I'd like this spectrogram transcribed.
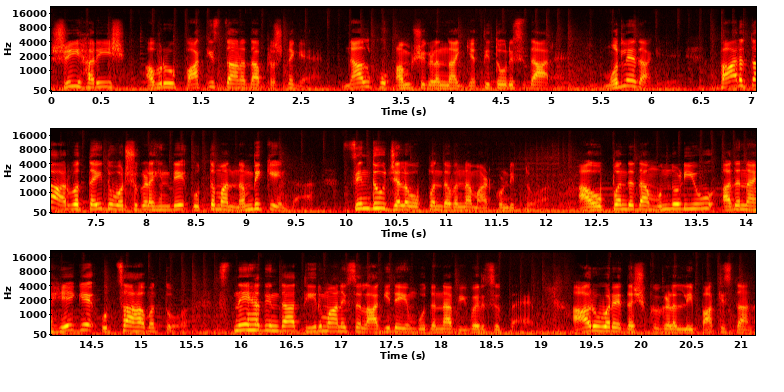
ಶ್ರೀ ಹರೀಶ್ ಅವರು ಪಾಕಿಸ್ತಾನದ ಪ್ರಶ್ನೆಗೆ ನಾಲ್ಕು ಅಂಶಗಳನ್ನ ಎತ್ತಿ ತೋರಿಸಿದ್ದಾರೆ. ಮೊದಲನೇದಾಗಿ ಭಾರತ ಅರವತ್ತೈದು ವರ್ಷಗಳ ಹಿಂದೆ ಉತ್ತಮ ನಂಬಿಕೆಯಿಂದ ಸಿಂಧು ಜಲ ಒಪ್ಪಂದವನ್ನ ಮಾಡಿಕೊಂಡಿತ್ತು. ಆ ಒಪ್ಪಂದದ ಮುನ್ನುಡಿಯು ಅದನ್ನ ಹೇಗೆ ಉತ್ಸಾಹ ಮತ್ತು ಸ್ನೇಹದಿಂದ ತೀರ್ಮಾನಿಸಲಾಗಿದೆ ಎಂಬುದನ್ನ ವಿವರಿಸುತ್ತೆ. ಆರೂವರೆ ದಶಕಗಳಲ್ಲಿ ಪಾಕಿಸ್ತಾನ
